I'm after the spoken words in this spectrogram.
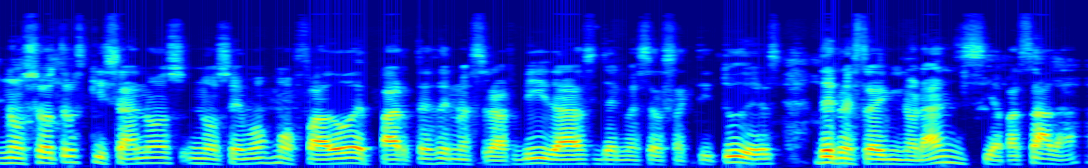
nosotros quizá nos, nos hemos mofado de partes de nuestras vidas, de nuestras actitudes, de nuestra ignorancia pasada,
